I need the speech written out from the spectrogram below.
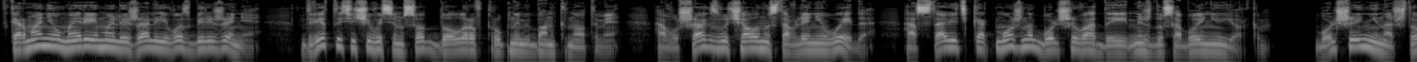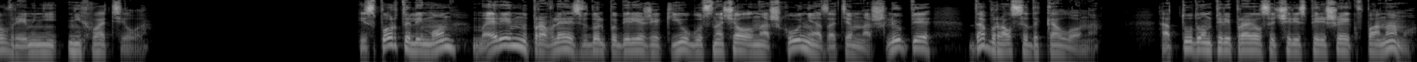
В кармане у Мэриэма лежали его сбережения — 2800 долларов крупными банкнотами, а в ушах звучало наставление Уэйда — оставить как можно больше воды между собой и Нью-Йорком. Больше ни на что времени не хватило. Из порта Лимон Мэрием, направляясь вдоль побережья к югу сначала на шхуне, а затем на шлюпе, добрался до Колона. Оттуда он переправился через перешейк в Панаму,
